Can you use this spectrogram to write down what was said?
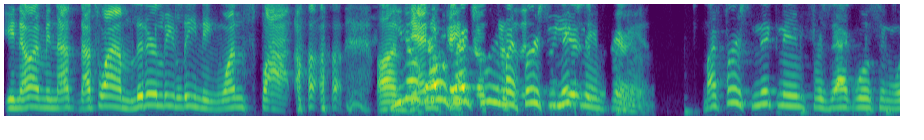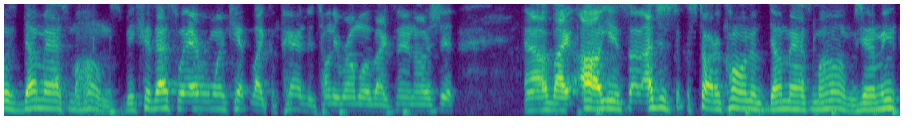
You know, I mean that that's why I'm literally leaning one spot on. You know, Danny that was Pecos actually my first nickname for him. My first nickname for Zach Wilson was Dumbass Mahomes because that's what everyone kept like comparing to Tony Romo, like saying all this shit. And I was like, oh, yes, I just started calling him Dumbass Mahomes. You know what I mean?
